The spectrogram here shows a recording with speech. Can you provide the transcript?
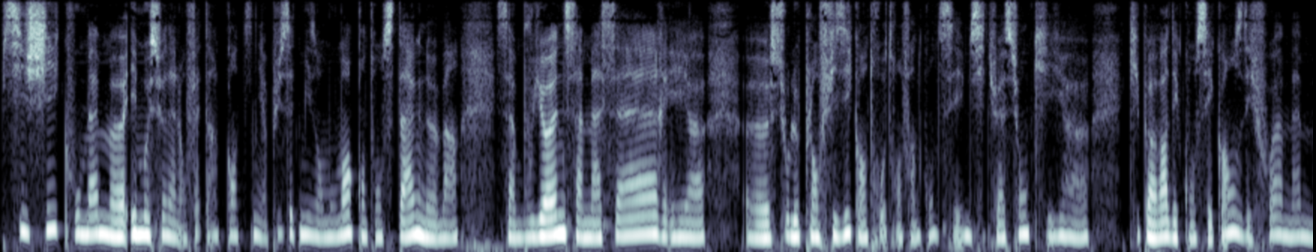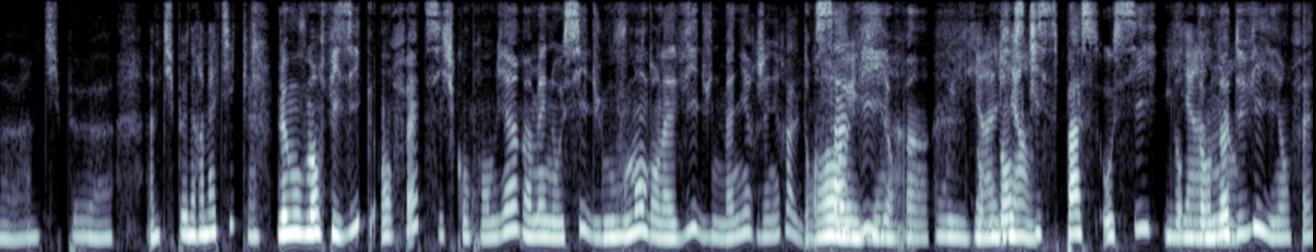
psychiques ou même euh, émotionnels, en fait. hein. Quand il n'y a plus cette mise en mouvement, quand on stagne, ben, ça bouillonne, ça macère. Et euh, euh, sur le plan physique, entre autres, en fin de compte, c'est une situation qui, euh, qui peut avoir des conséquences, des fois même un petit peu... euh, un petit peu dramatique. Le mouvement physique, en fait, si je comprends bien, ramène aussi du mouvement dans la vie d'une manière générale, dans sa Oh, il vie, a- enfin, oui, il y a dans, ce qui se passe aussi dans, notre vie, en fait.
